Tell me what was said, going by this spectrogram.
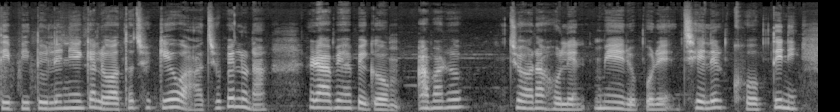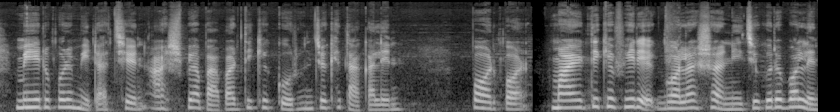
দিব্যি তুলে নিয়ে গেল, অথচ কেউ আজও পেল না। রাবেয়া বেগম আবারও চড়া হলেন মেয়ের উপরে। ছেলের ক্ষোভ তিনি মেয়ের উপরে মেটাচ্ছেন। আসবিয়া বাবার দিকে করুণ চোখে তাকালেন। পরপর মায়ের দিকে ফিরে গলার স্বর নিচু করে বললেন,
